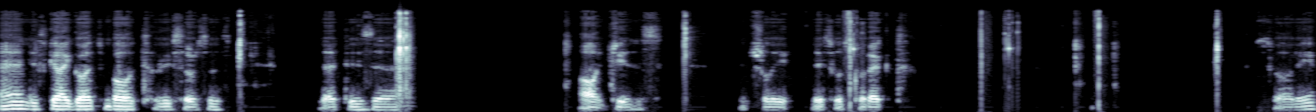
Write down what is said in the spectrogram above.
And this guy got both resources. That is uh, oh Jesus. Actually this was correct sorry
